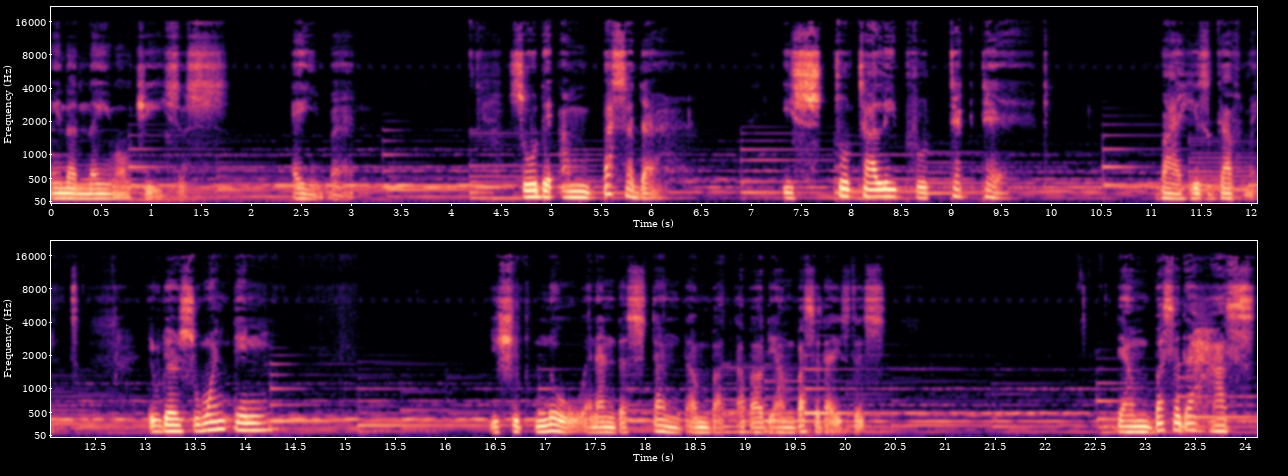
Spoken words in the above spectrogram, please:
In the name of Jesus. Amen. So the ambassador is totally protected by his government. If there's one thing you should know and understand about, the ambassador is this the ambassador has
